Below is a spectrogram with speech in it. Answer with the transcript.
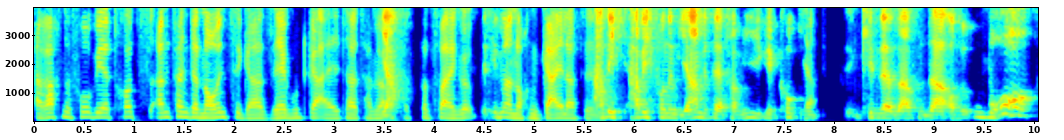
Arachnophobia trotz Anfang der 90er sehr gut gealtert. Haben wir Ja. auch vor zwei Jahren Ist- immer noch ein geiler Film. Habe ich, hab ich vor einem Jahr mit der Familie geguckt Ja. und Kinder saßen da auch so, boah.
